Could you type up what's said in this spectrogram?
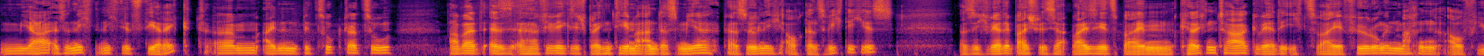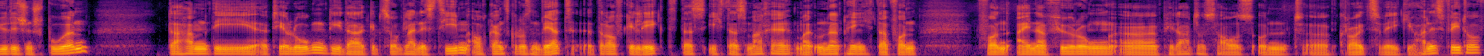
ja, also nicht, nicht jetzt direkt ähm, einen Bezug dazu, aber äh, Herr Viehweg, Sie sprechen ein Thema an, das mir persönlich auch ganz wichtig ist. Also ich werde beispielsweise jetzt beim Kirchentag werde ich zwei Führungen machen auf jüdischen Spuren. Da haben die Theologen, die da gibt es so ein kleines Team, auch ganz großen Wert äh, darauf gelegt, dass ich das mache, mal unabhängig davon, von einer Führung äh, Pilatushaus und äh, Kreuzweg Johannesfriedhof,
